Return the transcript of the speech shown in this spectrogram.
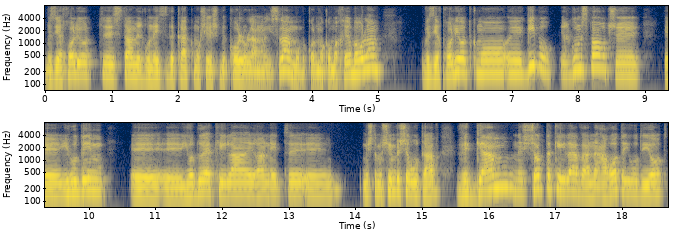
וזה יכול להיות סתם ארגוני צדקה כמו שיש בכל עולם האסלאם או בכל מקום אחר בעולם, וזה יכול להיות כמו אה, גיבור, ארגון ספורט שיהודים, אה, אה, יהודי הקהילה האיראנית אה, אה, משתמשים בשירותיו, וגם נשות הקהילה והנערות היהודיות אה,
